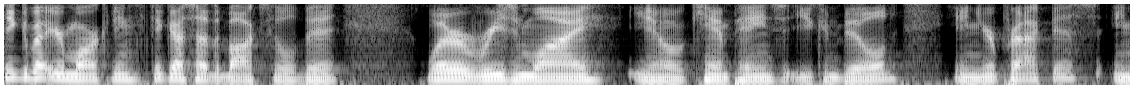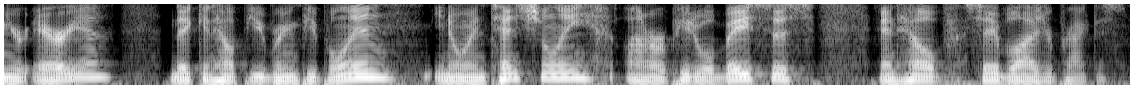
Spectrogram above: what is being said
think about your marketing, think outside the box a little bit. What are reason why, you know, campaigns that you can build in your practice, in your area, that can help you bring people in, you know, intentionally on a repeatable basis and help stabilize your practice.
